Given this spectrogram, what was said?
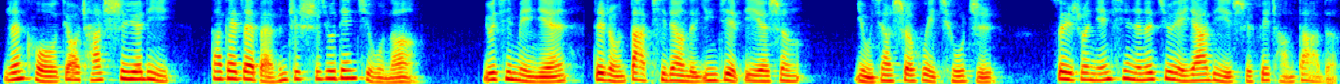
人口调查失业率大概在百分之十九点九呢。尤其每年这种大批量的应届毕业生涌向社会求职，所以说年轻人的就业压力是非常大的。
